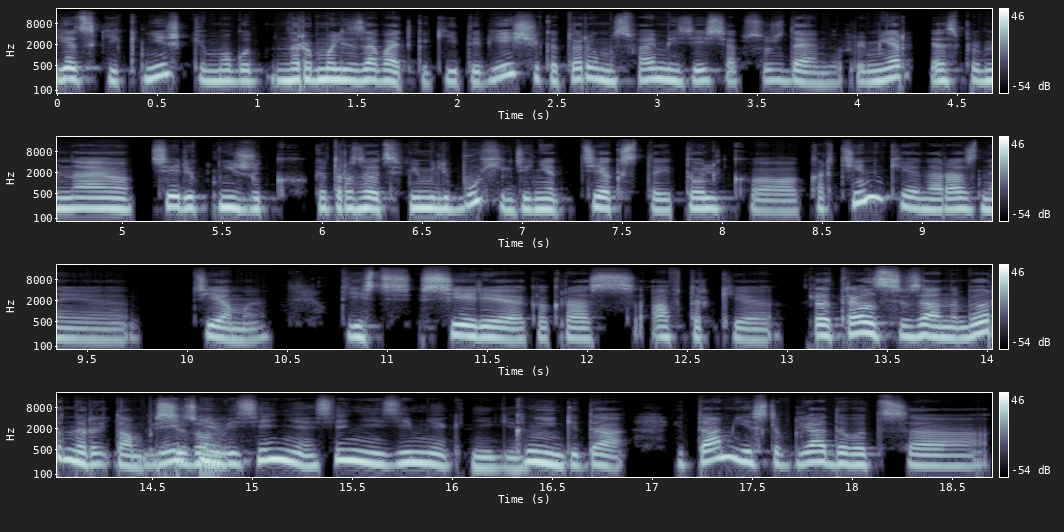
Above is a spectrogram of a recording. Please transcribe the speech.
детские книжки могут нормализовать какие-то вещи, которые мы с вами здесь обсуждаем. Например, я вспоминаю серию книжек, которая называется «Вимельбухи», где нет текста и только картинки на разные темы. Есть серия как раз авторки Ретраут Сюзанна Бернер. Там Летние, сезон... весенние, осенние и зимние книги. Книги, да. И там, если вглядываться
